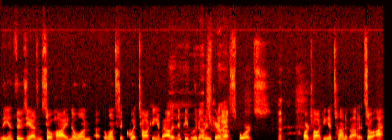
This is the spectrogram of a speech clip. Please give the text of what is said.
the enthusiasm so high, no one uh, wants to quit talking about it, and people who don't That's even care right. about sports are talking a ton about it. So I,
